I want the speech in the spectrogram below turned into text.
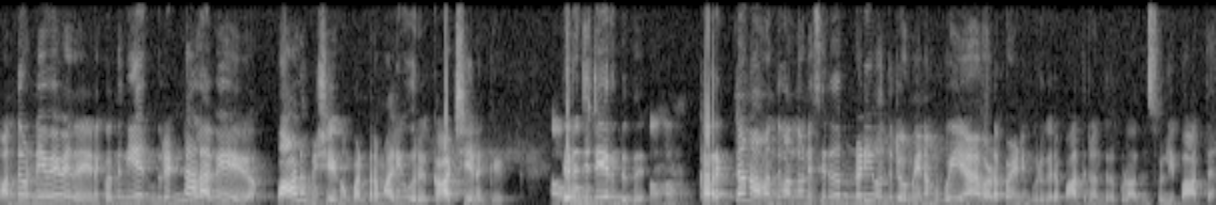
வந்த உடனேவே எனக்கு வந்து நே ரெண்டு நாளாகவே பாலபிஷேகம் பண்ணுற மாதிரி ஒரு காட்சி எனக்கு. தெரிஞ்சிட்டே இருந்தது. ஓஹோ. கரெக்டாக நான் வந்து வந்தோடனே சரி முன்னாடியே வந்துட்டோமே நம்ம போய் ஏன் வடபழனி முருகரை பார்த்துட்டு வந்துடக்கூடாதுன்னு சொல்லி பார்த்தேன்.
